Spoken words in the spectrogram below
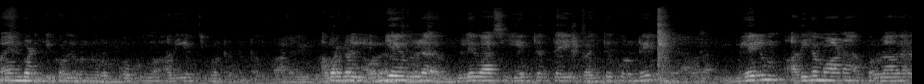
பயன்படுத்தி கொள்ளுகின்ற ஒரு போக்கு அதிகரித்து கொண்டிருக்கின்றது. அவர்கள் இங்கே உள்ள விலைவாசி ஏற்றத்தை வைத்துக்கொண்டே மேலும் அதிகமான பொருளாதார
